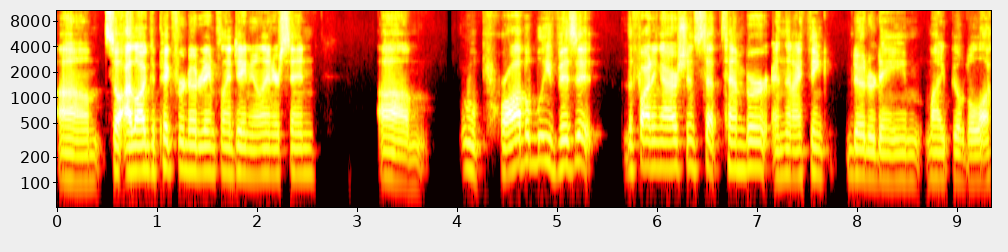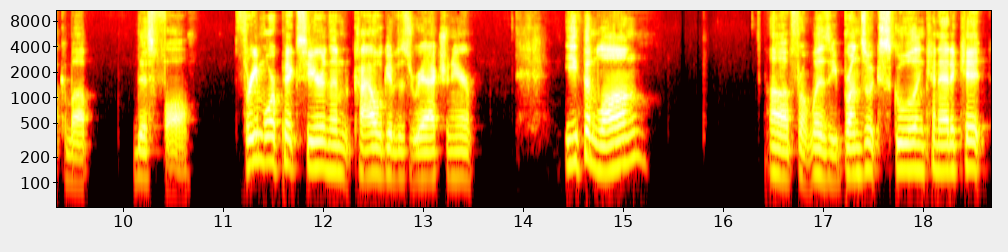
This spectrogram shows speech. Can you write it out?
Um, so I logged a pick for Notre Dame for Daniel Anderson. Um, we'll probably visit the Fighting Irish in September, and then I think Notre Dame might be able to lock him up this fall. Three more picks here, and then Kyle will give his reaction here. Ethan Long, uh, from what is he? Brunswick School in Connecticut,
